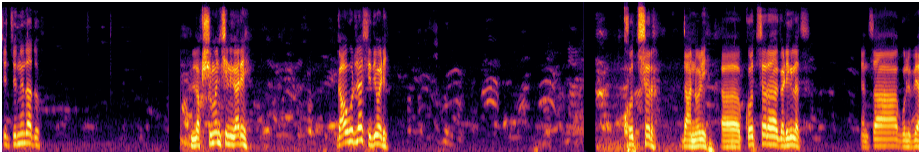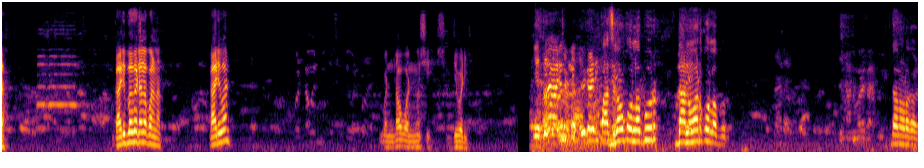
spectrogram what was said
चिंचिनी दादू. लक्ष्मण चिनगारे गाव कुठलं? सिद्धीवाडी. खोतसर दानोळी. अं, खोतसर गडिंगलच यांचा गुलब्या. गाडी बघायला पाळणार. गाडीवान? बंडा वनमशी सिद्धीवाडी. पाचगाव कोल्हापूर दानवाड कोल्हापूर. दानवाड काळ.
